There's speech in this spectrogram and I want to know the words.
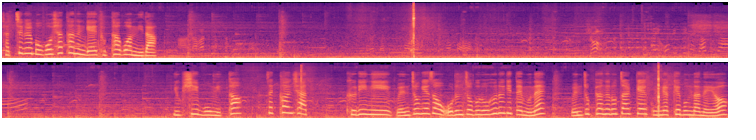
좌측을 보고 샷하는 게 좋다고 합니다. 65m 세컨샷 그린이 왼쪽에서 오른쪽으로 흐르기 때문에 왼쪽 편으로 짧게 공략해 본다네요.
